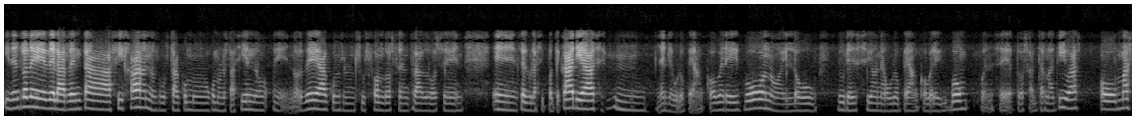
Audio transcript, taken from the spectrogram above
Y dentro de, la renta fija nos gusta cómo, cómo lo está haciendo eh, Nordea con sus fondos centrados en, en cédulas hipotecarias, mm, el European Coverage Bond o el Low Duration European Coverage Bond pueden ser dos alternativas o más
